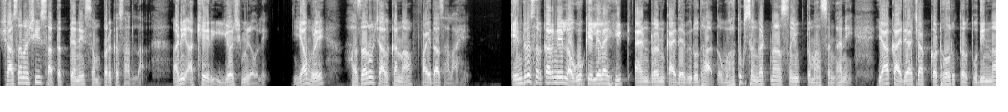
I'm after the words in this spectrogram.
शासनाशी सातत्याने संपर्क साधला आणि अखेर यश मिळवले. यामुळे हजारो चालकांना फायदा झाला आहे. केंद्र सरकारने लागू केलेल्या हिट अँड रन कायद्याविरोधात वाहतूक संघटना संयुक्त महासंघाने या कायद्याच्या कठोर तरतुदींना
